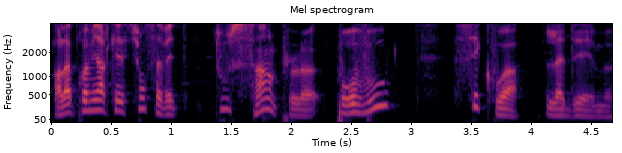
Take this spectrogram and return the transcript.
Alors la première question, ça va être tout simple. Pour vous, c'est quoi la DME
